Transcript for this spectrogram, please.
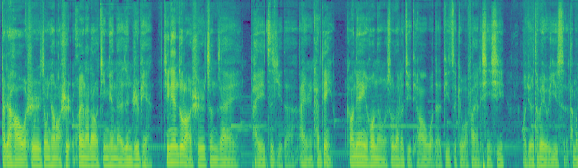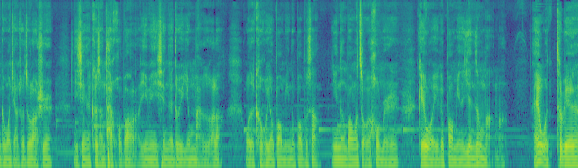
大家好，我是周文强老师，欢迎来到今天的认知篇。今天周老师正在陪自己的爱人看电影，看完电影以后呢，我收到了几条我的弟子给我发来的信息，我觉得特别有意思。他们跟我讲说，周老师，你现在课程太火爆了，因为现在都已经满额了，我的客户要报名都报不上，您能帮我走个后门，给我一个报名的验证码吗？哎，我特别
